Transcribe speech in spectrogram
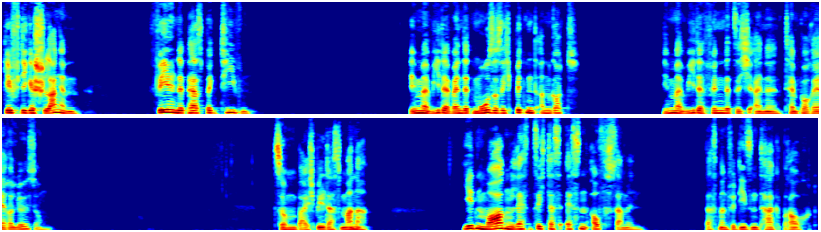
giftige Schlangen, fehlende Perspektiven. Immer wieder wendet Mose sich bittend an Gott. Immer wieder findet sich eine temporäre Lösung. Zum Beispiel das Manna. Jeden Morgen lässt sich das Essen aufsammeln das man für diesen Tag braucht.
